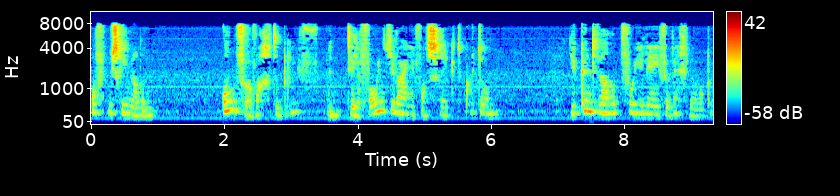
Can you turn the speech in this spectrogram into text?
Of misschien wel een onverwachte brief, een telefoontje waar je van schrikt, kortom. Je kunt wel voor je leven weglopen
